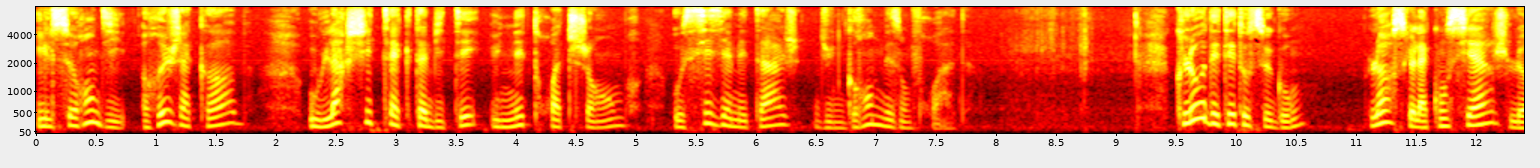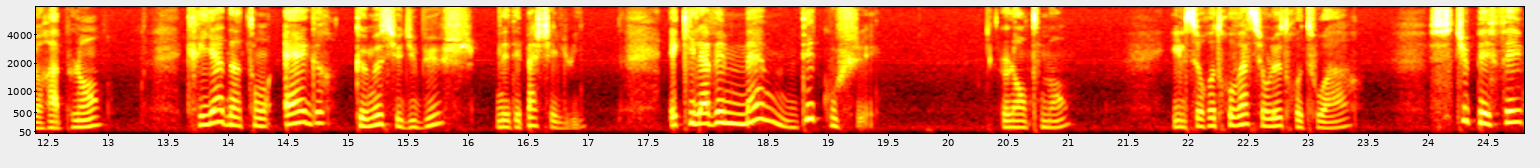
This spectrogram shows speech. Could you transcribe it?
Il se rendit rue Jacob, où l'architecte habitait une étroite chambre au sixième étage d'une grande maison froide. Claude était au second lorsque la concierge, le rappelant, cria d'un ton aigre que M. Dubuche n'était pas chez lui et qu'il avait même découché. Lentement, il se retrouva sur le trottoir, stupéfait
